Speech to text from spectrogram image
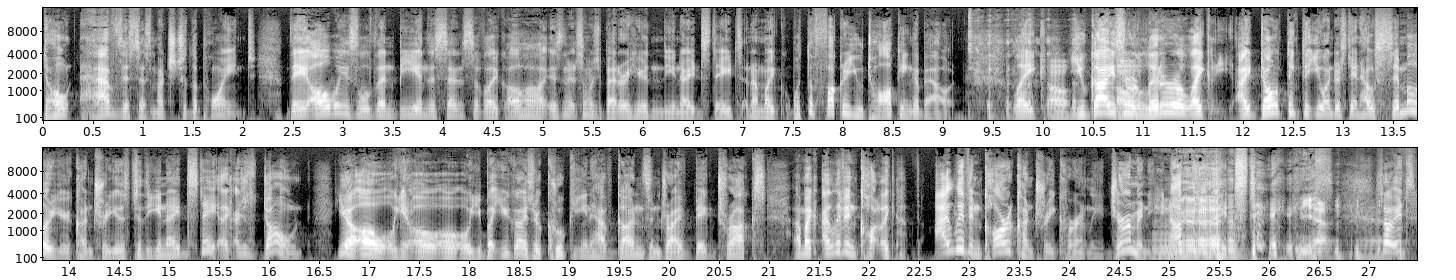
don't have this as much to the point. They always will then be in the sense of like oh isn't it so much better here than the United States? And I'm like what the fuck are you talking about? Like Oh. you guys are Oh. literal like I don't think that you understand how similar your country is to the United States. Like I just don't yeah oh, oh you know oh oh, oh you but you guys are kooky and have guns and drive big trucks. I'm like I live in car like I live in car country currently Germany not the United States. Yeah. so it's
